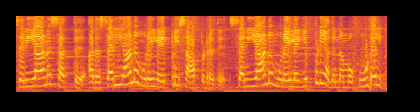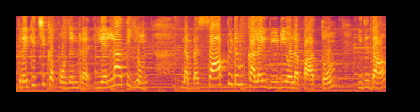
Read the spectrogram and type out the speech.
சரியான சத்து அதை சரியான முறையில எப்படி சாப்பிடுறது சரியான முறையில எப்படி அதை நம்ம உடல் கிரகிச்சுக்க போதுன்ற எல்லாத்தையும் நம்ம சாப்பிடும் கலை வீடியோல பார்த்தோம். இதுதான்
